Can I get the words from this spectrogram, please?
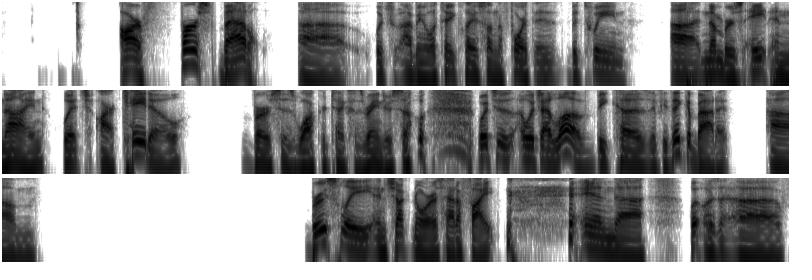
our first battle uh which i mean will take place on the fourth is between uh numbers eight and nine which are Kato versus Walker Texas Rangers. So, which is which I love because if you think about it, um, Bruce Lee and Chuck Norris had a fight, and uh, what was it? Uh,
